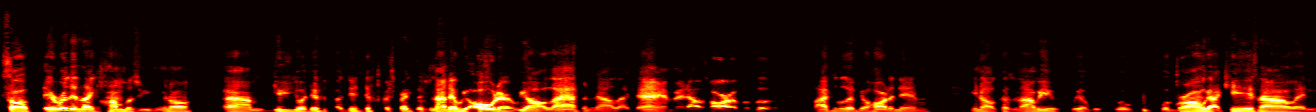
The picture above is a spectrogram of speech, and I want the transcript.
So it really like humbles you, you know, um, gives you a different a different perspective. Now that we're older, we all laughing now, like, damn man, that was hard, but look, life is a little bit harder than you know, because now we we we we're grown, we got kids now, and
